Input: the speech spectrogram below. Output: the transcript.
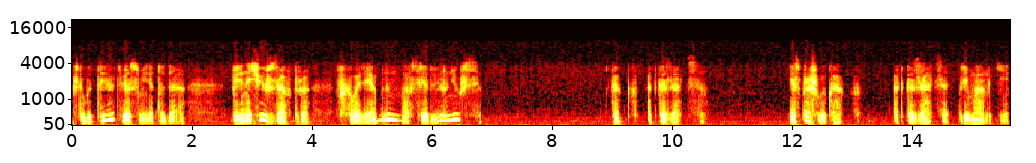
чтобы ты отвез меня туда. Переночуешь завтра в Хвалебном, а в среду вернешься». Как отказаться? Я спрашиваю, как отказаться от приманки,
